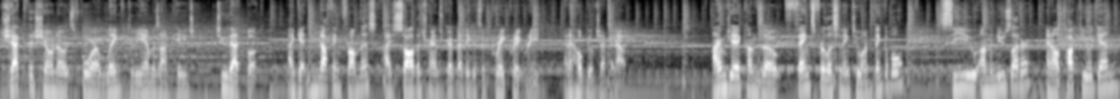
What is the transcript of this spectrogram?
check the show notes for a link to the Amazon page to that book. I get nothing from this. I saw the transcript. I think it's a great, great read, and I hope you'll check it out. I'm Jay Acunzo. Thanks for listening to Unthinkable. See you on the newsletter, and I'll talk to you again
